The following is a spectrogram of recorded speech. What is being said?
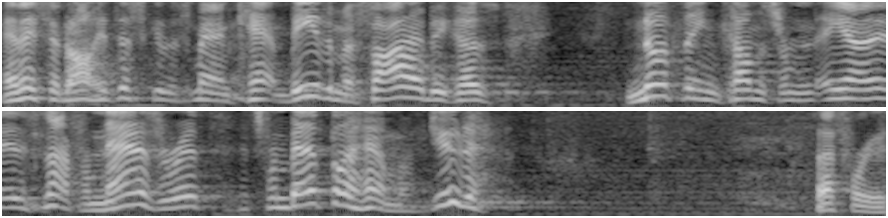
And they said, oh, this, this man can't be the Messiah because nothing comes from, you know, it's not from Nazareth. It's from Bethlehem of Judah. That's where he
